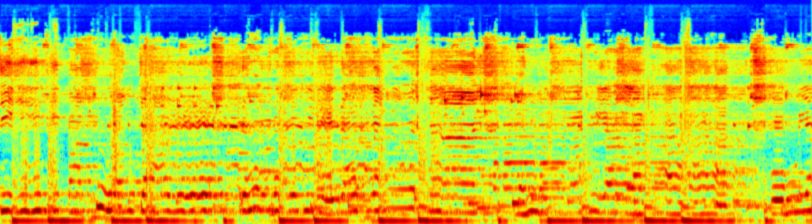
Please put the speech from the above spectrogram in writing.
ที่ปักดวงใจ รักใครที่รักนานมันไม่ยากค่ะ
